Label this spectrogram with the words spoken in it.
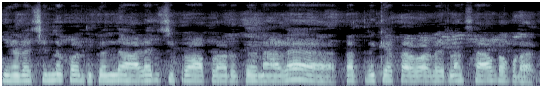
என்னோடய சின்ன குழந்தைக்கு வந்து அலர்ஜி ப்ராப்ளம் இருக்கிறதுனால கத்திரிக்காய் கருவாடு எல்லாம் சாப்பிடக்கூடாது.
